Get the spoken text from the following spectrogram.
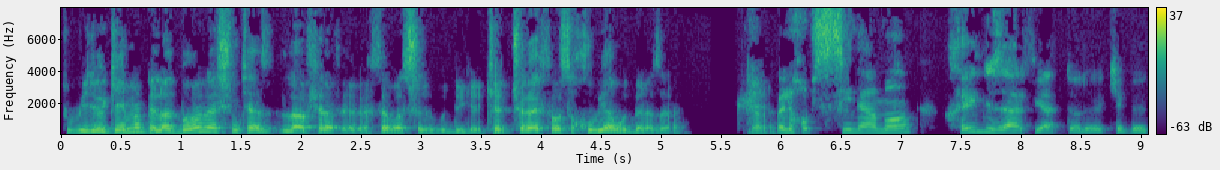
تو video game هم Bloodborne داشتیم که از لافکرافت اقتباس شده بود دیگه. که چرا اقتباس خوبی هم بود به نظرم. ولی خب سینما خیلی ظرفیت داره که به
